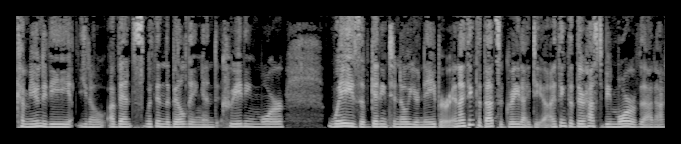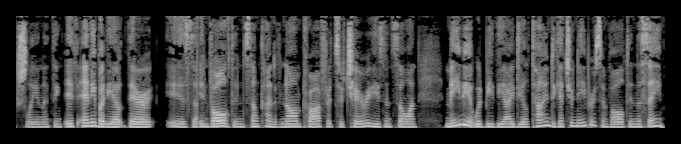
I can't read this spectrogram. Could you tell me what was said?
community, you know, events within the building and creating more ways of getting to know your neighbor. And I think that that's a great idea. I think that there has to be more of that actually. And I think if anybody out there is involved in some kind of nonprofits or charities and so on, maybe it would be the ideal time to get your neighbors involved in the same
